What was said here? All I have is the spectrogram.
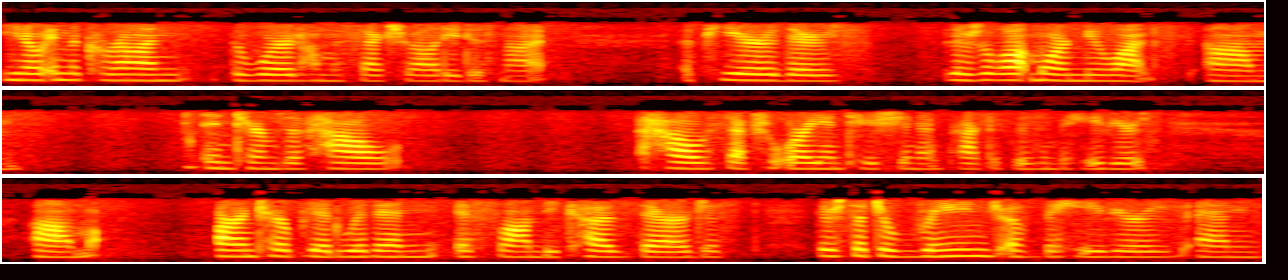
you know, in the Quran, the word homosexuality does not appear. There's there's a lot more nuance um, in terms of how how sexual orientation and practices and behaviors um, are interpreted within Islam because there are just there's such a range of behaviors and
